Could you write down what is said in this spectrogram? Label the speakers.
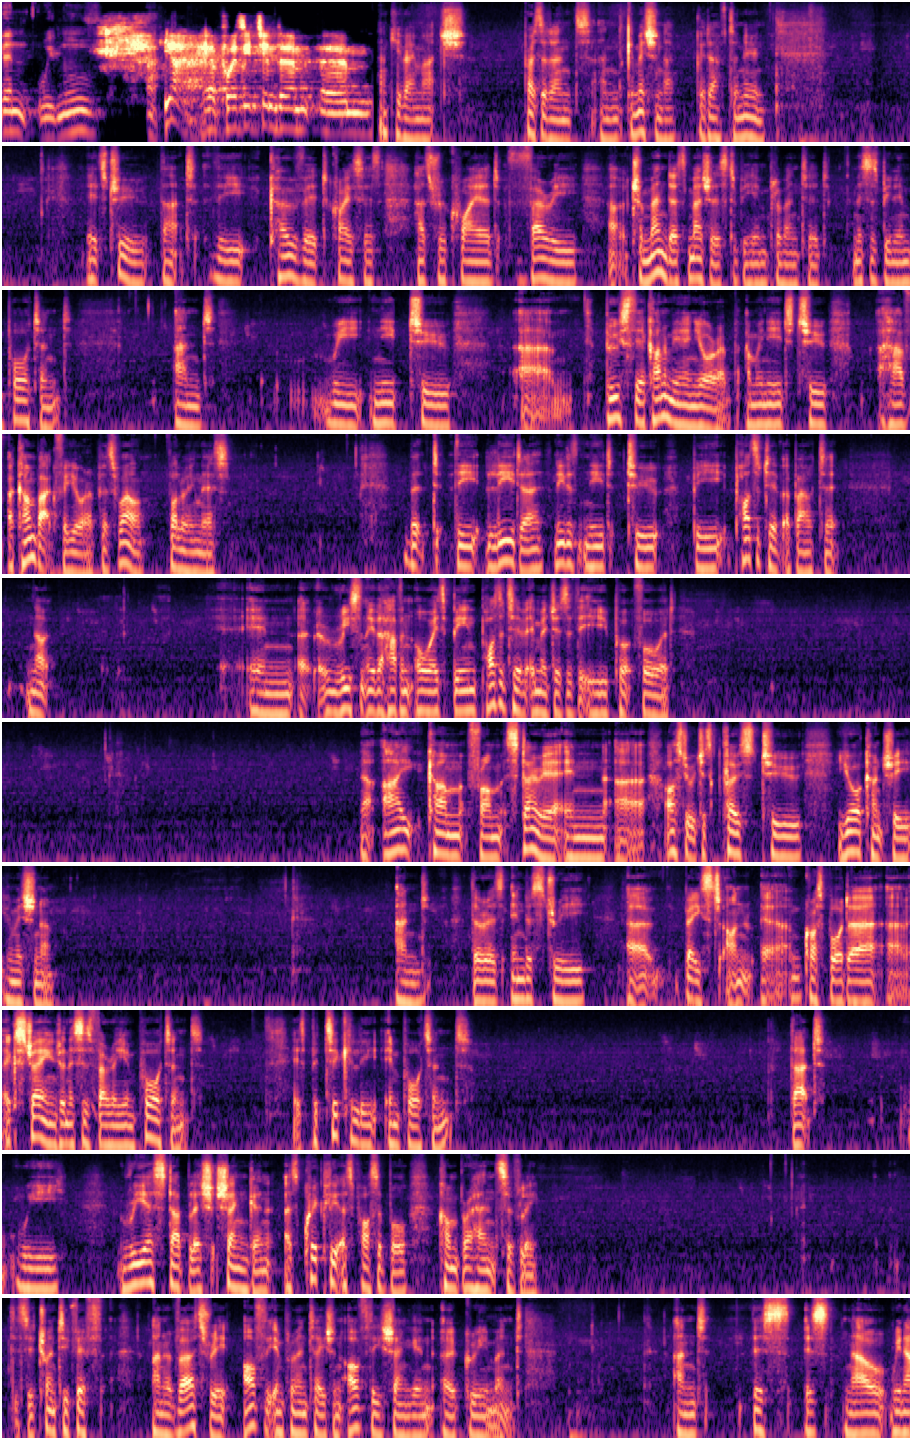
Speaker 1: Then we move.
Speaker 2: Ja, Herr Vorsitzender, ähm,
Speaker 3: Thank you very much, President and Commissioner. Good afternoon. It's true that the COVID crisis has required very uh, tremendous measures to be implemented, and this has been important. And we need to um, boost the economy in Europe, and we need to have a comeback for Europe as well following this. But the leader leaders need to be positive about it. Now, in uh, recently there haven't always been positive images of the EU put forward. Now, I come from Styria in uh, Austria, which is close to your country, Commissioner. And there is industry uh, based on, uh, on cross-border uh, exchange, and this is very important. It's particularly important that we re-establish Schengen as quickly as possible, comprehensively. This is the 25th anniversary of the implementation of the Schengen Agreement, and this is now we now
